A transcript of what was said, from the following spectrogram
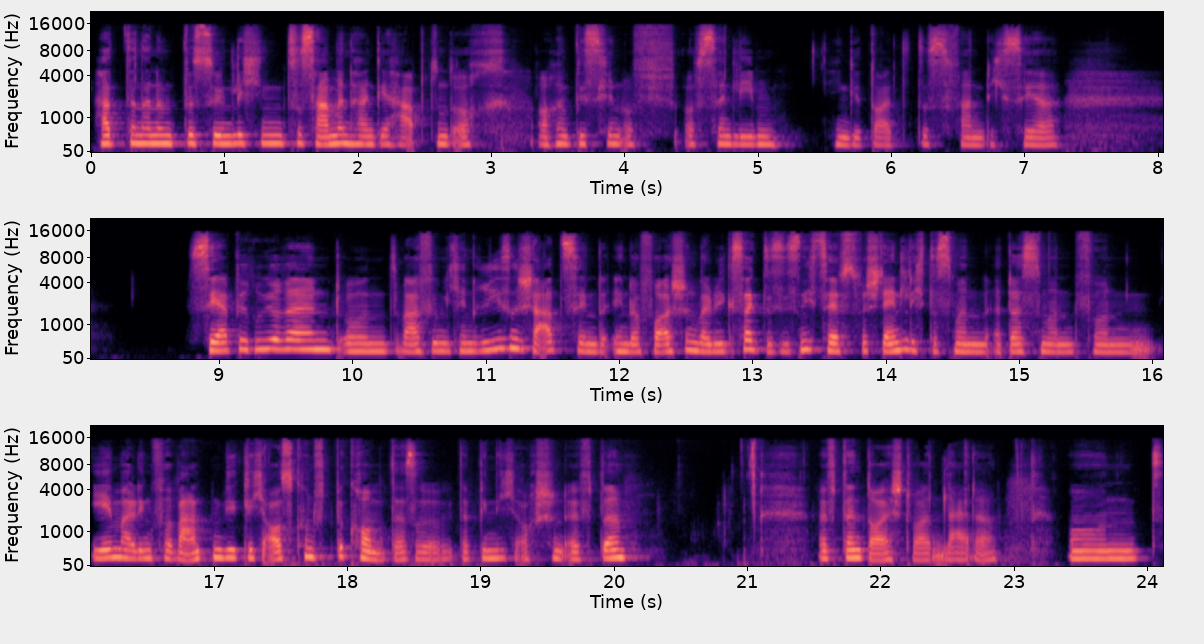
hat dann einen persönlichen Zusammenhang gehabt und auch auch ein bisschen auf auf sein Leben hingedeutet. Das fand ich sehr sehr berührend und war für mich ein Riesenschatz in, in der Forschung, weil wie gesagt, es ist nicht selbstverständlich, dass man, dass man von ehemaligen Verwandten wirklich Auskunft bekommt. Also da bin ich auch schon öfter, öfter enttäuscht worden, leider. Und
